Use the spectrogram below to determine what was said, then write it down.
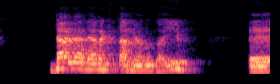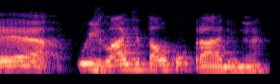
da galera que está vendo daí, é, o slide está ao contrário, né?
